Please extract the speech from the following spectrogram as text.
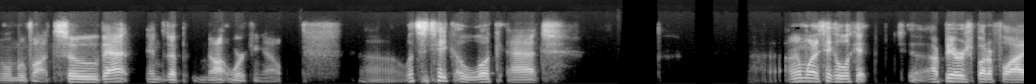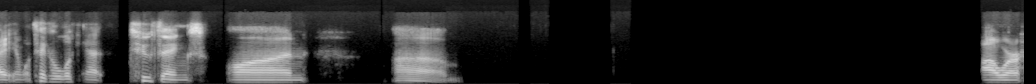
And we'll move on. So that ended up not working out. Uh, let's take a look at, uh, I want to take a look at uh, our bearish butterfly and we'll take a look at two things on um, our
